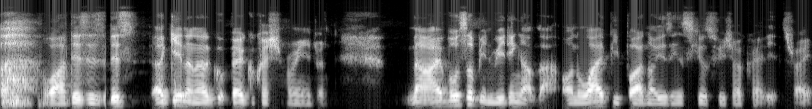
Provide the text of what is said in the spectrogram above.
wow, this is this again another good, very good question from Adrian. Now I've also been reading up lah, on why people are not using Skills Future credits, right?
